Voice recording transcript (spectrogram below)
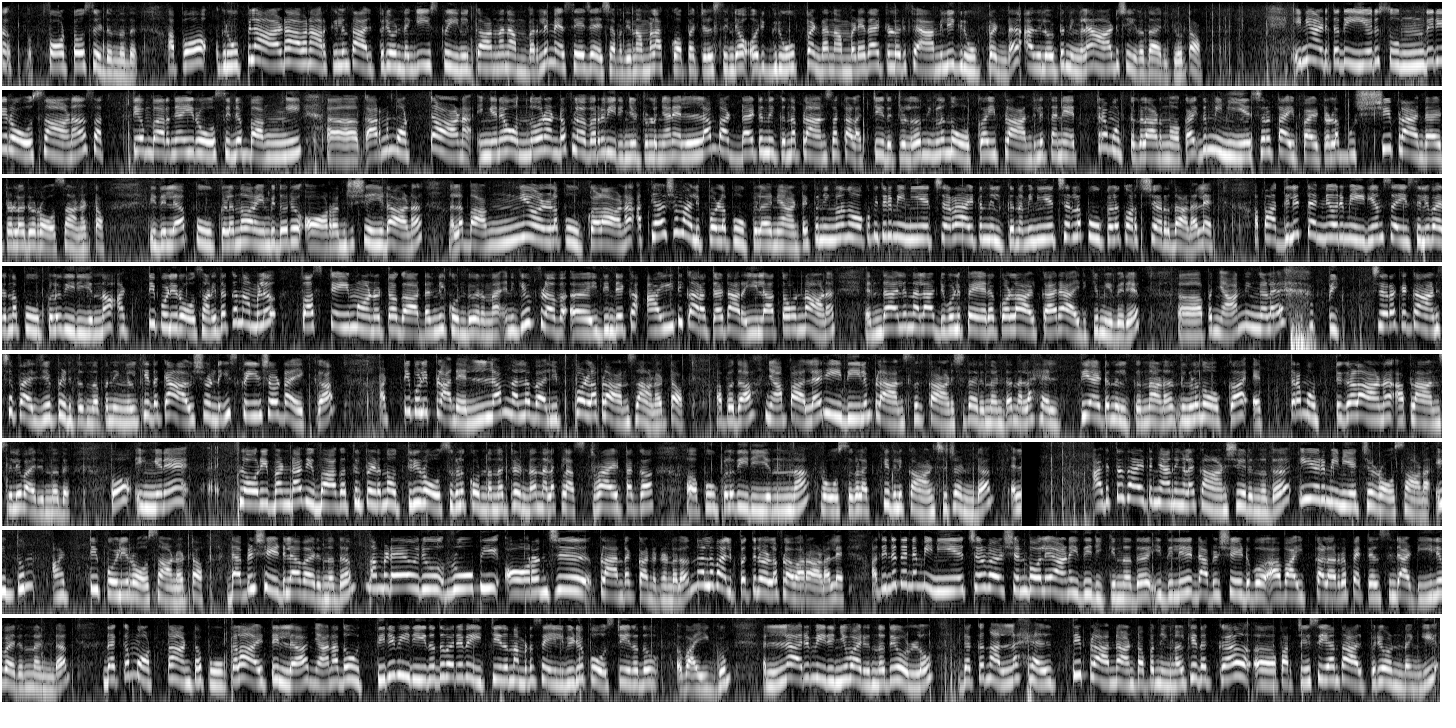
ഫോട്ടോസ് ഇടുന്നത്. അപ്പോൾ ഗ്രൂപ്പിൽ ആഡ് ആവാൻ ആർക്കെങ്കിലും താല്പര്യം ഉണ്ടെങ്കിൽ ഈ സ്ക്രീനിൽ കാണുന്ന നമ്പറിൽ മെസ്സേജ് അയച്ചാൽ മതി. നമ്മൾ അക്വാ പെറ്റൽസിന്റെ ഒരു ഗ്രൂപ്പ് ഉണ്ട്. നമ്മുടേതായിട്ടുള്ള ഒരു ഫാമിലി ഗ്രൂപ്പ് ഉണ്ട്. അതിലോട്ട് നിങ്ങളെ ആഡ് ചെയ്യുന്നതായിരിക്കും കേട്ടോ. ഇനി അടുത്തത് ഈ ഒരു സുന്ദരി റോസാണ് സത്യം പറഞ്ഞ ഈ റോസിന്റെ ഭംഗി കാരണം മൊട്ടാണ്. ഇങ്ങനെ ഒന്നോ രണ്ടോ ഫ്ലവർ വിരിഞ്ഞിട്ടുള്ളൂ. ഞാൻ എല്ലാം ബഡായിട്ട് നിൽക്കുന്ന പ്ലാന്റ്സാണ് കളക്ട് ചെയ്തിട്ടുള്ളത്. നിങ്ങൾ നോക്കുക ഈ പ്ലാന്റിൽ തന്നെ എത്ര മുട്ടുകളാണെന്ന് നോക്കുക. ഇത് മിനിയേച്ചർ ടൈപ്പ് ആയിട്ടുള്ള ബുഷി പ്ലാന്റ് ആയിട്ടുള്ള ഒരു റോസ് ആണ് കേട്ടോ ഇതിൽ പൂക്കൾ എന്ന് പറയുമ്പോൾ ഇതൊരു ഓറഞ്ച് ഷെയ്ഡാണ് നല്ല ഭംഗിയുള്ള പൂക്കളാണ്. അത്യാവശ്യം വലിപ്പമുള്ള പൂക്കൾ തന്നെയാണ് കേട്ടോ ഇപ്പം നിങ്ങൾ നോക്കുമ്പോൾ ഇതൊരു മിനിയേച്ചർ ആയിട്ട് നിൽക്കുന്ന മിനിയേച്ചറിലെ പൂക്കൾ കുറച്ച് ചെറുതാണ് അല്ലേ? അപ്പോൾ അതിൽ തന്നെ ഒരു മീഡിയം സൈസിൽ വരുന്ന പൂക്കൾ വിരിയുന്ന അടിപൊളി ആണ്. ഇതൊക്കെ നമ്മൾ ഫസ്റ്റ് ടൈം ആണ് കേട്ടോ ഗാർഡനിൽ കൊണ്ടുവരുന്നത്. എനിക്ക് ഫ്ലവർ ഇതിന്റെയൊക്കെ ഐ ഡി കറക്റ്റായിട്ട് അറിയില്ലാത്തതുകൊണ്ടാണ് എന്തായാലും നല്ല അടിപൊളി പേരൊക്കെ ഉള്ള ആൾക്കാരായിരിക്കും ഇവർ അപ്പം ഞാൻ നിങ്ങളെ പിക്ചറൊക്കെ കാണിച്ച് പരിചയപ്പെടുത്തുന്നത്. അപ്പം നിങ്ങൾക്ക് ഇതൊക്കെ ആവശ്യമുണ്ടെങ്കിൽ സ്ക്രീൻഷോട്ട് അയക്കുക അടിപൊളി പ്ലാൻ എല്ലാം നല്ല വലിപ്പമുള്ള പ്ലാന്റ്സ് ആണ് കേട്ടോ അപ്പോൾ ഇതാ ഞാൻ പല രീതിയിലും പ്ലാന്റ്സ് കാണിച്ചു തരുന്നുണ്ട്. നല്ല ഹെൽത്തി ആയിട്ട് നിൽക്കുന്നതാണ്. നിങ്ങൾ നോക്കുക എത്ര മുട്ടുകളാണ് ആ പ്ലാന്റ്സിൽ വരുന്നത്. അപ്പോൾ ഇങ്ങനെ ഫ്ലോറിബണ്ട വിഭാഗത്തിൽപ്പെടുന്ന ഒത്തിരി റോസുകൾ കൊണ്ടുവന്നിട്ടുണ്ട്. നല്ല ക്ലസ്റ്റർ ആയിട്ടൊക്കെ പൂക്കൾ വിരിയുന്ന റോസുകളൊക്കെ ഇതിൽ കാണിച്ചിട്ടുണ്ട്. അടുത്തതായിട്ട് ഞാൻ നിങ്ങളെ കാണിച്ചു തരുന്നത് ഈ ഒരു മിനിയേച്ചർ റോസ് ആണ്. ഇതും അടിപൊളി റോസ് ആണ് കേട്ടോ ഡബിൾ ഷെയ്ഡിലാണ് വരുന്നത്. നമ്മുടെ ഒരു റൂബി ഓറഞ്ച് പ്ലാന്റ് ഒക്കെ കണ്ടിട്ടുണ്ടല്ലോ. നല്ല വലിപ്പത്തിലുള്ള ഫ്ലവർ ആണ് അല്ലേ? അതിന്റെ തന്നെ മിനിയേച്ചർ വെർഷൻ പോലെയാണ് ഇതിരിക്കുന്നത് ഇതിൽ ഡബിൾ ഷെയ്ഡ് ആ വൈറ്റ് കളർ പെറ്റൽസിന്റെ അടിയിൽ വരുന്നുണ്ട്. ഇതൊക്കെ മൊട്ടാണ് കേട്ടോ പൂക്കളായിട്ടില്ല. ഞാനത് ഒത്തിരി വിരിയുന്നത് വരെ വെയിറ്റ് ചെയ്ത് നമ്മുടെ സെയിൽ വീഡിയോ പോസ്റ്റ് ചെയ്യുന്നത് വൈകും. എല്ലാവരും വിരിഞ്ഞു വരുന്നതേ ഉള്ളൂ. ഇതൊക്കെ നല്ല ഹെൽത്തി പ്ലാന്റ് ആണ് കേട്ടോ അപ്പം നിങ്ങൾക്ക് ഇതൊക്കെ പർച്ചേസ് ചെയ്യാൻ താല്പര്യം ഉണ്ടെങ്കിൽ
